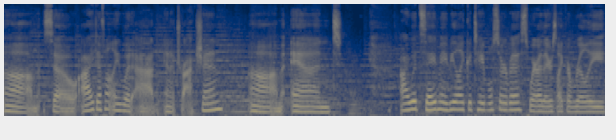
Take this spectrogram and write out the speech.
Um, so I definitely would add an attraction. Um, and I would say maybe like a table service where there's like a really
